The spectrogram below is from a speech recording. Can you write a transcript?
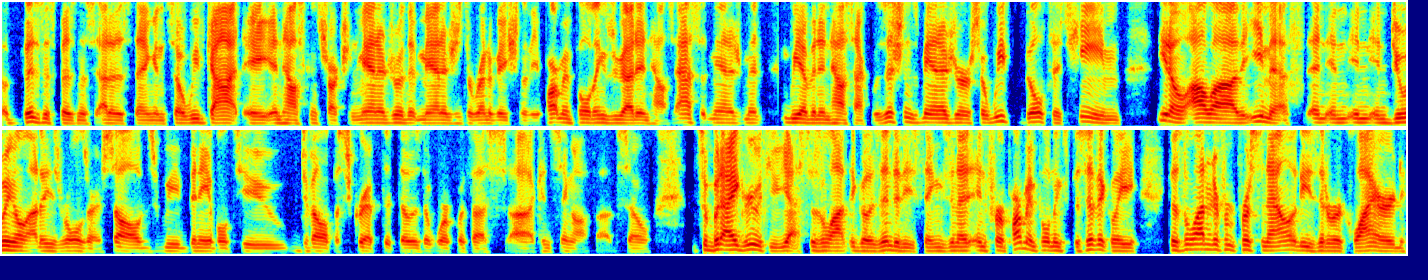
a, business business out of this thing. And so we've got a in-house construction manager that manages the renovation of the apartment buildings. We've got in-house asset management. We have an in-house acquisitions manager. So we've built a team you know, a la the E-Myth, and in, in, in doing a lot of these roles ourselves, we've been able to develop a script that those that work with us uh, can sing off of. So, so, but I agree with you. Yes, there's a lot that goes into these things, and and for apartment building specifically, there's a lot of different personalities that are required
